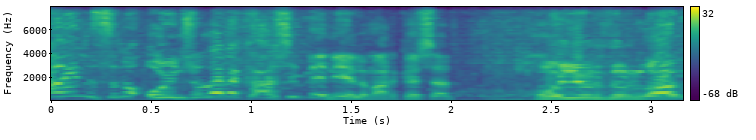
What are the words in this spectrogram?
aynısını oyunculara karşı deneyelim arkadaşlar. Hayırdır lan?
